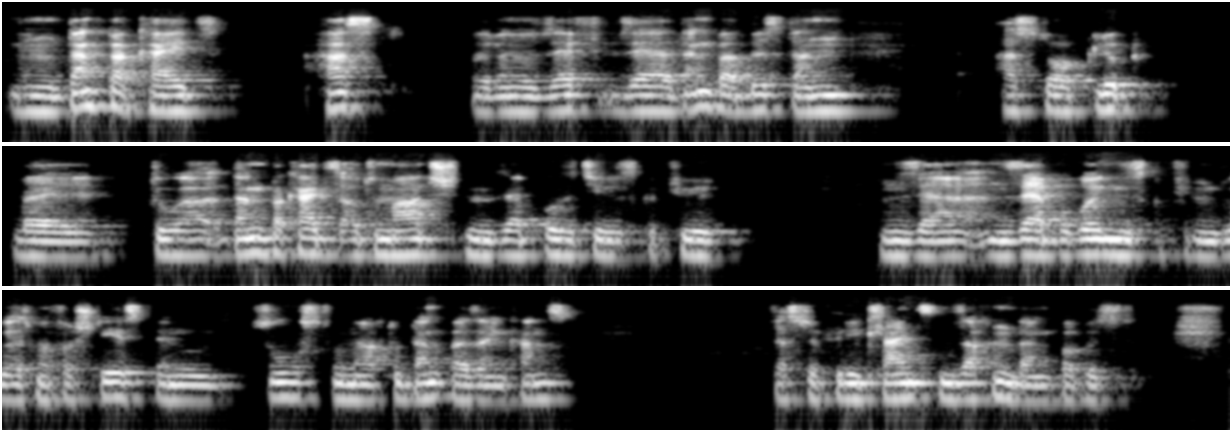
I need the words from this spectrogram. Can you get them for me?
wenn du Dankbarkeit hast, oder wenn du sehr, sehr dankbar bist, dann hast du auch Glück, weil du, Dankbarkeit ist automatisch ein sehr positives Gefühl. Ein sehr, ein sehr beruhigendes Gefühl. Und du erstmal verstehst, wenn du suchst, wonach du dankbar sein kannst, dass du für die kleinsten Sachen dankbar bist.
